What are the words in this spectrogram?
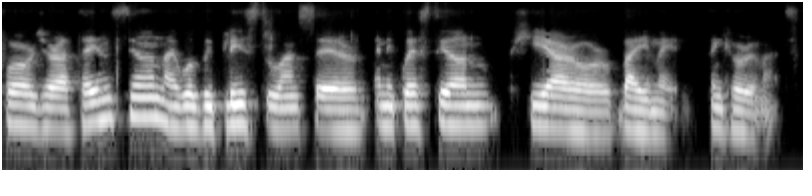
for your attention. I will be pleased to answer any question here or by email. Thank you very much.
